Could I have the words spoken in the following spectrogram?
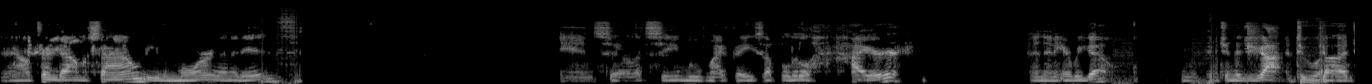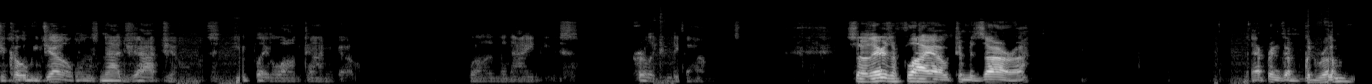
And I'll turn down the sound even more than it is. And so let's see, move my face up a little higher. And then here we go. We're pitching to, jo- to uh, Jacoby Jones, not Jacque Jones. He played a long time ago. Well, in the 90s, early 2000s. So there's a fly out to Mazara. That brings up Goodrum.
